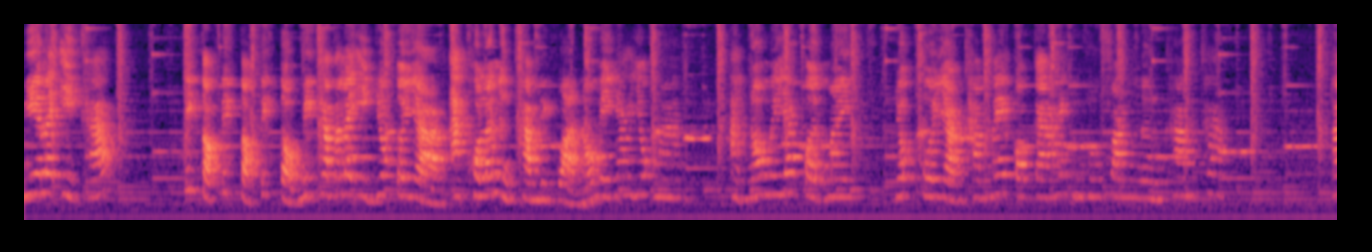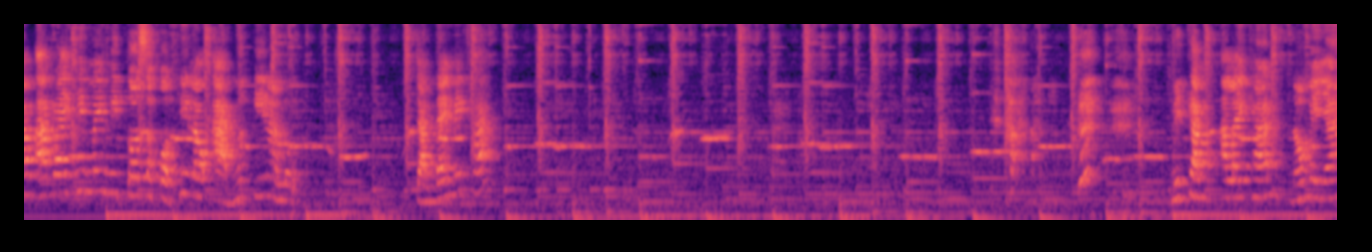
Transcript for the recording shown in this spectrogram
มีอะไรอีกคะ ติ๊กตอกติ๊กตอกติ๊กตอกมีคำอะไรอีกยกตัวอย่างอะคนละหนึ่งคำดีกว่าน้องเมย่ายกมาอะน้องเมย่าเปิดไมค์ยกตัวอย่างคำแม่กอกาให้คุณครูฟังหนึ่งคำค่ะคำอะไรที่ไม่มีตัวสะกดที่เราอ่านเมื่อกี้นะลูกจำได้ไหมคะมีคำอะไรคะน้องเมย่า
